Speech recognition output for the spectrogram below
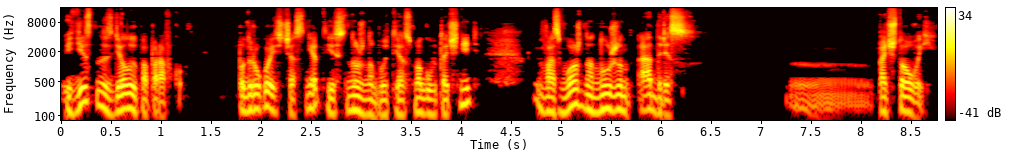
Единственное, сделаю поправку. Под рукой сейчас нет, если нужно будет, я смогу уточнить. Возможно, нужен адрес почтовый.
